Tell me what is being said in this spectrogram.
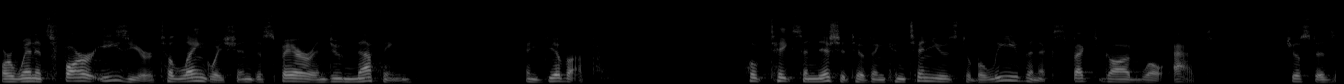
or when it's far easier to languish in despair and do nothing and give up. Hope takes initiative and continues to believe and expect God will act, just as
